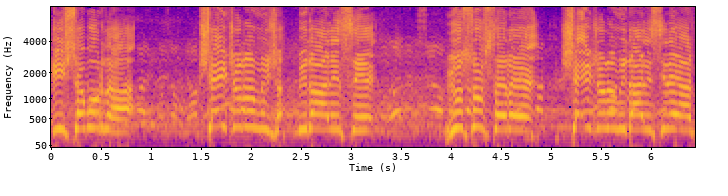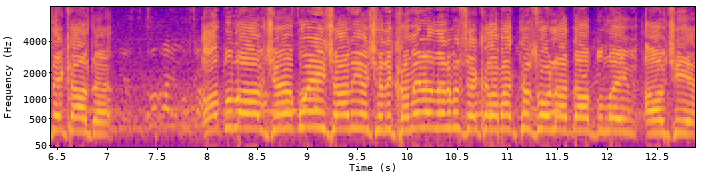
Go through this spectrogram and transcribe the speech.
İşte burada Şeyco'nun müdahalesi. Yusuf Sarı Şeyco'nun müdahalesiyle yerde kaldı. Abdullah Avcı bu heyecanı yaşadı. Kameralarımız yakalamakta zorlandı Abdullah Avcı'yı.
